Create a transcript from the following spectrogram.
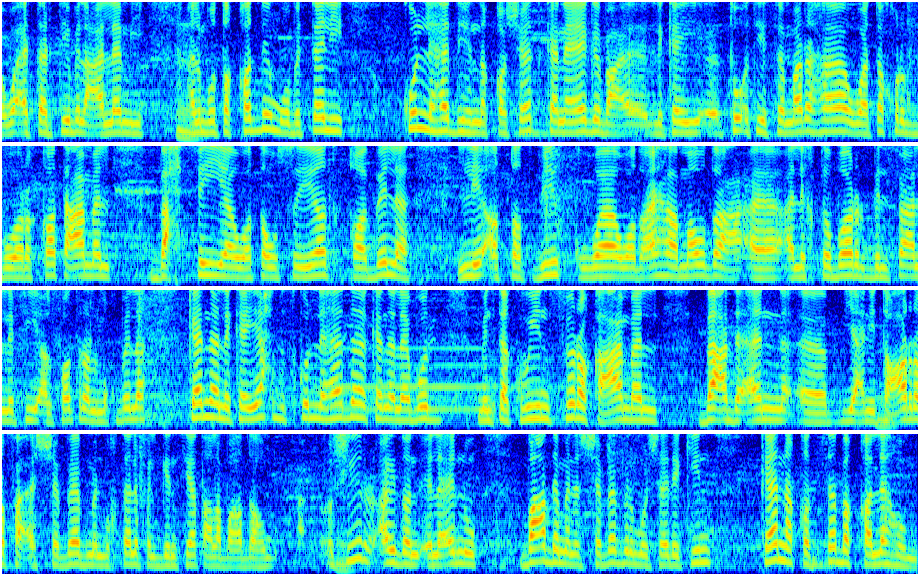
والترتيب العالمي المتقدم. وبالتالي كل هذه النقاشات كان يجب لكي تؤتي ثمارها وتخرج بورقات عمل بحثية وتوصيات قابلة للتطبيق ووضعها موضع الاختبار بالفعل في الفترة المقبلة. كان لكي يحدث كل هذا كان لابد من تكوين فرق عمل بعد أن يعني تعرف الشباب من مختلف الجنسيات على بعضهم. أشير أيضا إلى أنه بعض من الشباب المشاركين كان قد سبق لهم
